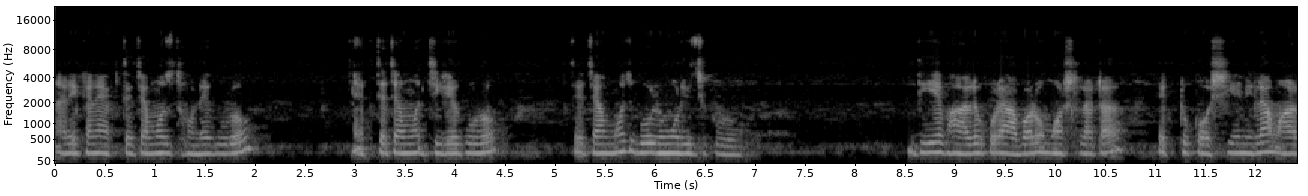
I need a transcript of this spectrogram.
আর এখানে এক চা চামচ ধনে গুঁড়ো, এক চা চামচ জিরে গুঁড়ো চা চামচ গোলমরিচ গুঁড়ো। দিয়ে ভালো করে আবারও মশলাটা একটু কষিয়ে নিলাম আর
